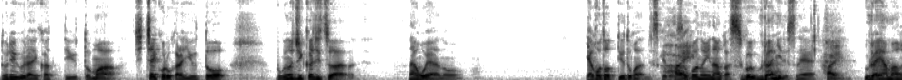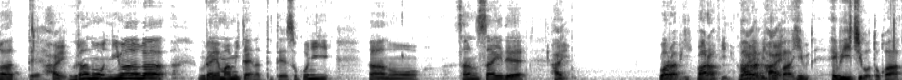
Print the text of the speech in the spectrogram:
どれぐらいかっていうとまあちっちゃい頃から言うと僕の実家実は名古屋の矢事っていうとこなんですけど、はい、そこのなんかすごい裏にですね、はい、裏山があって、はい、裏の庭が裏山みたいになっててそこにあの山菜で、はい、わらび？わらび。わらびとか、はい、ヘビイチゴとか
